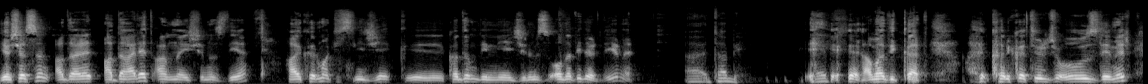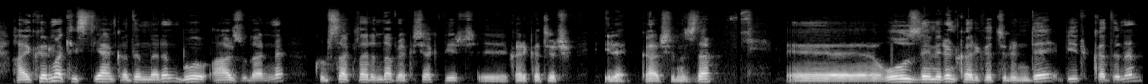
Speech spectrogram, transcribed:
yaşasın adalet, adalet anlayışımız diye haykırmak isteyecek e, kadın dinleyicilerimiz olabilir değil mi? E, tabii. Ama dikkat, karikatürcü Oğuz Demir haykırmak isteyen kadınların bu arzularını kursaklarında bırakacak bir e, karikatür ile karşınızda. E, Oğuz Demir'in karikatüründe bir kadının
